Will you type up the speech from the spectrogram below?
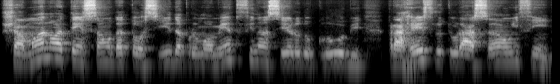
Chamando a atenção da torcida para o momento financeiro do clube, para a reestruturação, enfim.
